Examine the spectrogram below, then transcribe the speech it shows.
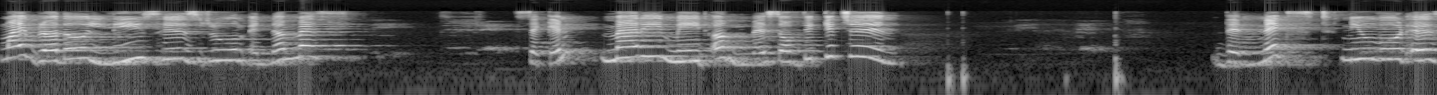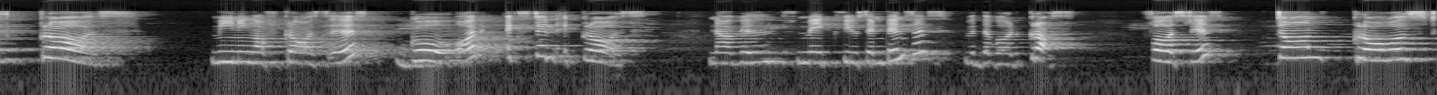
My brother leaves his room in a mess. Second, Mary made a mess of the kitchen. The next new word is cross. Meaning of cross is go or extend across. Now we'll make few sentences with the word cross. First is Tom crossed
